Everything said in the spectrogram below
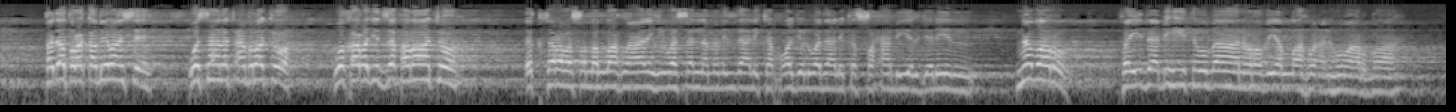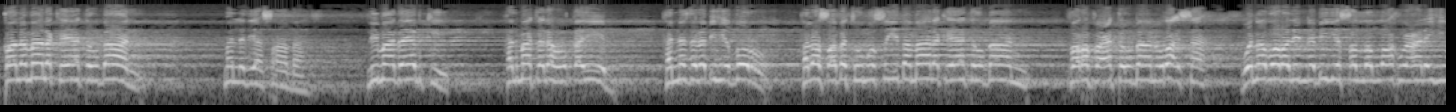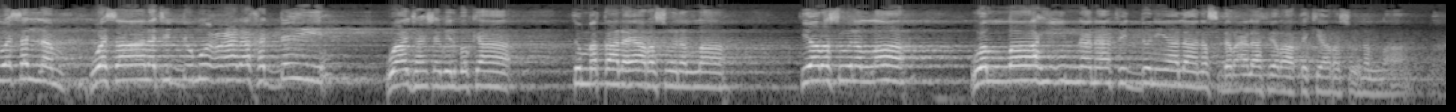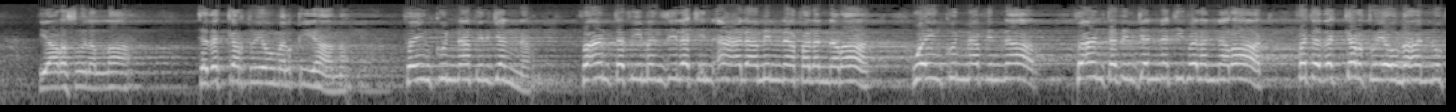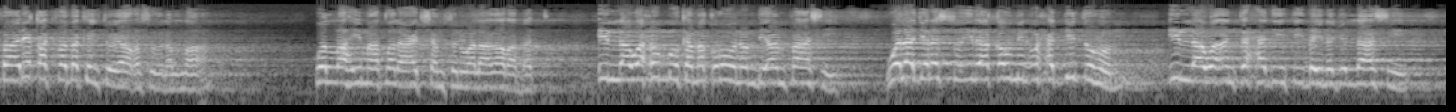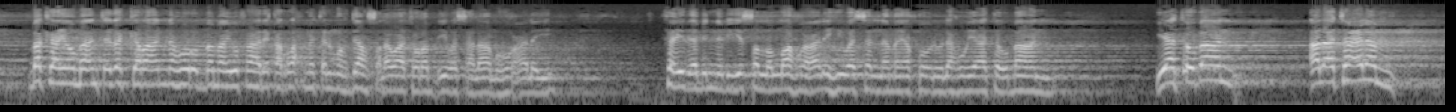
قد أطرق برأسه وسالت عبرته وخرجت زفراته. اقترب صلى الله عليه وسلم من ذلك الرجل وذلك الصحابي الجليل. نظر فإذا به ثوبان رضي الله عنه وأرضاه. قال ما لك يا ثوبان؟ ما الذي أصابه؟ لماذا يبكي؟ هل مات له قريب؟ هل نزل به ضر؟ هل أصابته مصيبة؟ ما لك يا ثوبان؟ فرفع ثوبان رأسه ونظر للنبي صلى الله عليه وسلم وسالت الدموع على خديه. وأجهش بالبكاء. ثم قال يا رسول الله يا رسول الله والله إننا في الدنيا لا نصبر على فراقك يا رسول الله. يا رسول الله تذكرت يوم القيامة فإن كنا في الجنة فأنت في منزلة أعلى منا فلن نراك وإن كنا في النار فأنت في الجنة فلن نراك فتذكرت يوم أن نفارقك فبكيت يا رسول الله. والله ما طلعت شمس ولا غربت إلا وحبك مقرون بأنفاسي ولا جلست إلى قوم أحدثهم إلا وأنت حديثي بين جلاسي. بكى يوم أن تذكر أنه ربما يفارق الرحمة المهداة صلوات ربي وسلامه عليه. فإذا بالنبي صلى الله عليه وسلم يقول له يا توبان يا توبان ألا تعلم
